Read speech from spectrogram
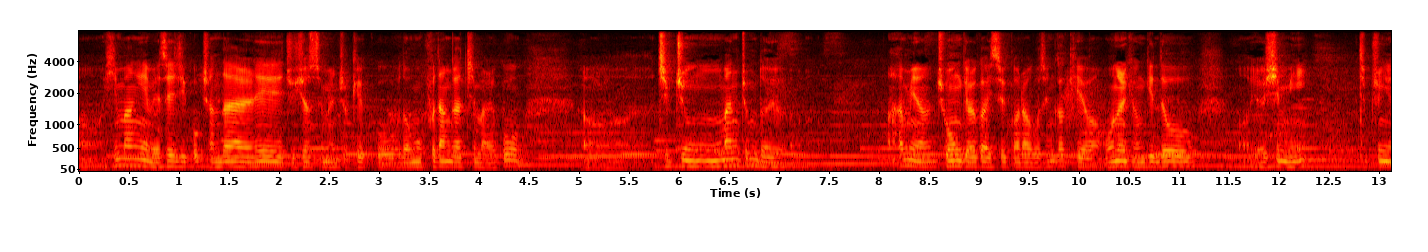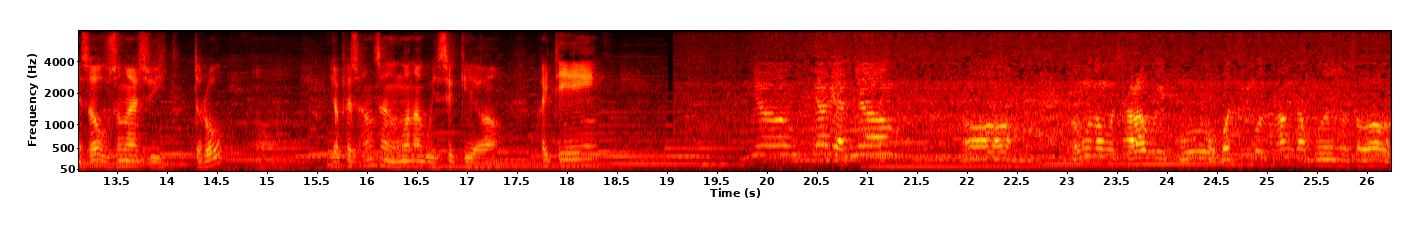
어, 희망의 메시지 꼭 전달해 주셨으면 좋겠고 너무 부담 갖지 말고 어, 집중만 좀 더 하면 좋은 결과 있을 거라고 생각해요. 오늘 경기도 어, 열심히 집중해서 우승할 수 있도록 어, 옆에서 항상 응원하고 있을게요. 화이팅! 안녕 안녕 어, 너무너무 잘하고 있고 멋진 모습 항상 보여줘서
